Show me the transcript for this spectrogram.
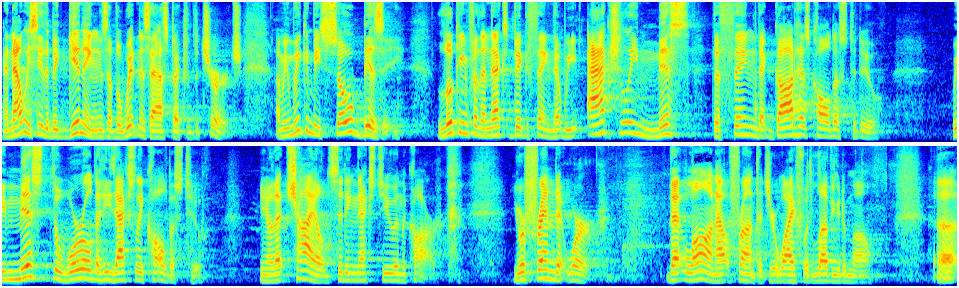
And now we see the beginnings of the witness aspect of the church. I mean, we can be so busy looking for the next big thing that we actually miss the thing that God has called us to do. We missed the world that He's actually called us to. You know, that child sitting next to you in the car, your friend at work, that lawn out front that your wife would love you to mow. Uh,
